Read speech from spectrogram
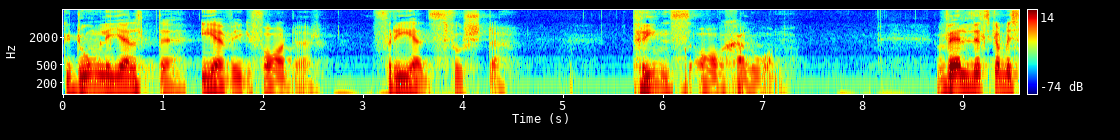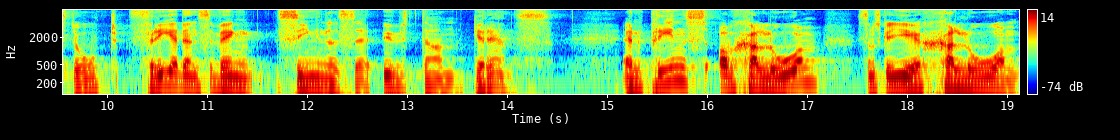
gudomlig hjälte, evig fader, fredsfurste, prins av shalom. Väldet ska bli stort, fredens välsignelse utan gräns. En prins av shalom som ska ge shalom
